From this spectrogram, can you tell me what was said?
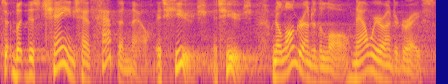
So, but this change has happened now. It's huge. It's huge. We're no longer under the law. Now we are under grace.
